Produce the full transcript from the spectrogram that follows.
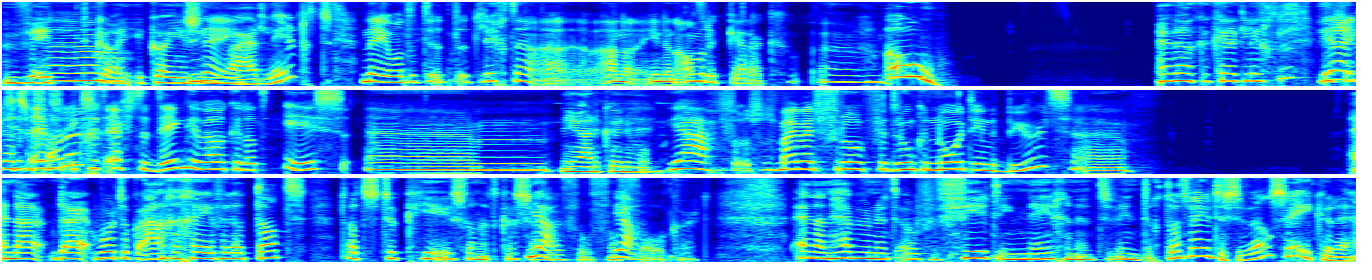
Weet, um, kan, je, kan je zien nee. waar het ligt? Nee, want het, het, het ligt aan, in een andere kerk. Um, oh! En welke kerk ligt het? Weet ja, ik zit, even, ik zit, even, te denken welke dat is. Um, ja, daar kunnen we op. Ja, volgens mij bij Verdronken Noord in de buurt. Uh, en daar, daar wordt ook aangegeven dat dat dat stukje is van het kazuivel ja, van ja. Volkert. En dan hebben we het over 1429. Dat weten ze wel zeker, hè?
